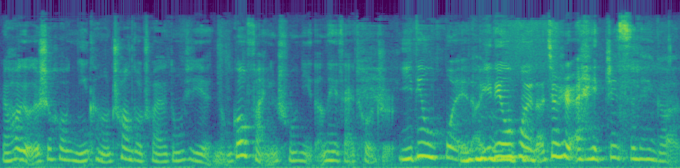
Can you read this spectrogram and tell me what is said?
然后有的时候你可能创作出来的东西也能够反映出你的内在特质。一定会的，一定会的。就是哎，这次那个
